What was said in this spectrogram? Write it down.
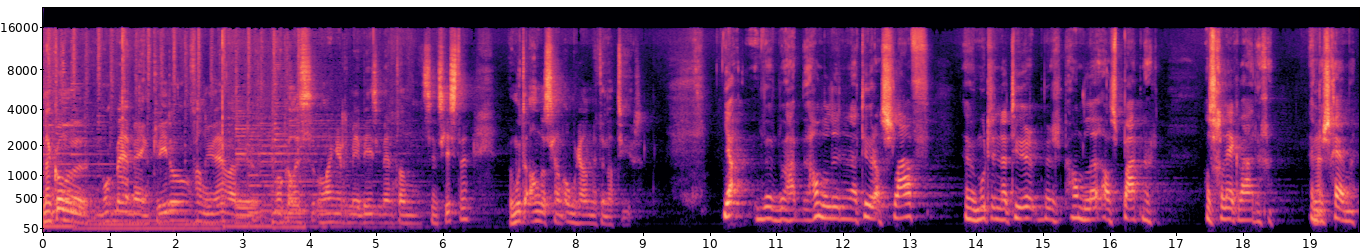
Dan komen we nog bij, bij een credo van u, waar u ook al eens langer mee bezig bent dan sinds gisteren. We moeten anders gaan omgaan met de natuur. Ja, we behandelen de natuur als slaaf en we moeten de natuur behandelen als partner, als gelijkwaardige en beschermen.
